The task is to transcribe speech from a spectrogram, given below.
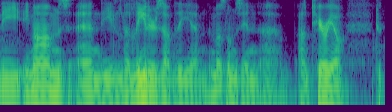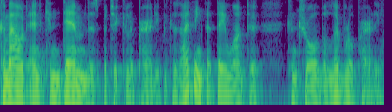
the imams and the, the leaders of the um, Muslims in uh, Ontario to come out and condemn this particular party because I think that they want to control the Liberal Party.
